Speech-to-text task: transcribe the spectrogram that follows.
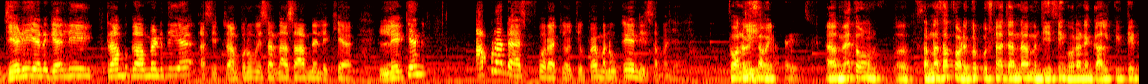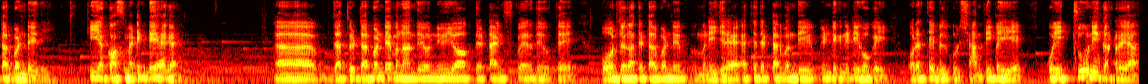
ਜਿਹੜੀ ਅਣਗਹਿਲੀ ਟਰੰਪ ਗਵਰਨਮੈਂਟ ਦੀ ਹੈ, ਅਸੀਂ ਟਰੰਪ ਨੂੰ ਵੀ ਸਰਨਾ ਸਾਹਿਬ ਨੇ ਲਿਖਿਆ ਲੇਕਿਨ ਆਪਣਾ ਡਾਇਸਪੋਰਾ ਕਿਉਂ ਚੁੱਪ ਹੈ, ਮੈਨੂੰ ਇਹ ਨਹੀਂ ਸਮਝ ਆਈ। ਤੁਹਾਨੂੰ ਵੀ। ਸਮਝ ਆਈ। ਮੈਂ ਤਾਂ ਸਰਨਾ ਸਾਹਿਬ ਤੁਹਾਡੇ ਕੋਲ ਪੁੱਛਣਾ ਚਾਹੁੰਦਾ ਮਨਜੀਤ ਸਿੰਘ ਹੋਰਾਂ ਨੇ ਗੱਲ ਕੀਤੀ ਟਰਬਨ ਡੇ ਦੀ। ਕੀ ਇਹ ਕਾਸਮੈਟਿਕ ਡੇ ਹੈਗਾ? ਜਦ ਤੁਸੀਂ ਟਰਬਨ ਡੇ ਮਨਾਉਂਦੇ ਹੋ ਨਿਊਯਾਰਕ ਦੇ ਟਾਈਮ ਸਕੁਅਰ ਦੇ ਉੱਤੇ ਹੋਰ ਜਗ੍ਹਾ ਤੇ ਟਰਬਨ ਡੇ ਮਨੀ ਰਿਹਾ ਇੱਥੇ ਤੇ ਟਰਬਨ ਦੀ ਇੰਡਿਗਨਿਟੀ ਹੋ ਗਈ ਔਰ ਇੱਥੇ ਬਿਲਕੁਲ ਸ਼ਾਂਤੀ ਪਈ ਹੈ ਕੋਈ ਚੂ ਨਹੀਂ ਕਰ ਰਿਹਾ।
